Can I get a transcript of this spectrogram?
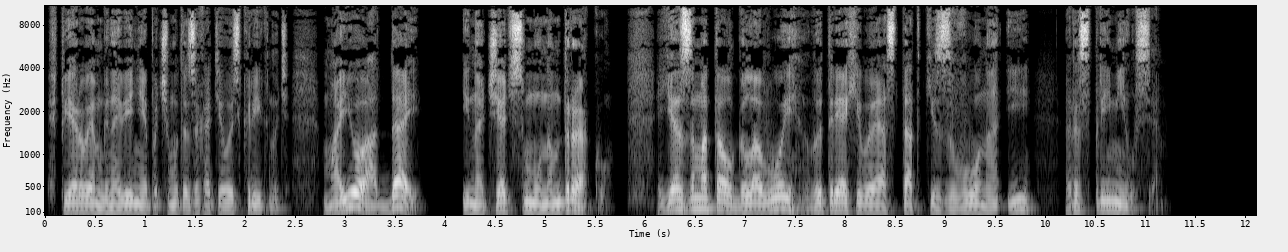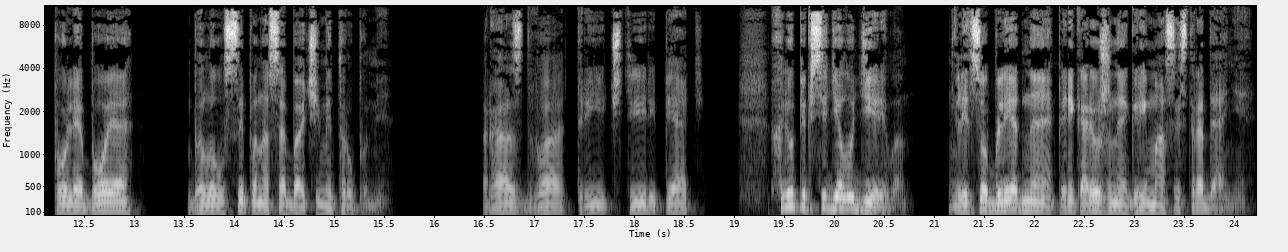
В первое мгновение почему-то захотелось крикнуть «Мое, отдай!» и начать с Муном драку. Я замотал головой, вытряхивая остатки звона, и распрямился. Поле боя было усыпано собачьими трупами. Раз, два, три, четыре, пять. Хлюпик сидел у дерева. Лицо бледное, перекореженное гримасой страдания.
